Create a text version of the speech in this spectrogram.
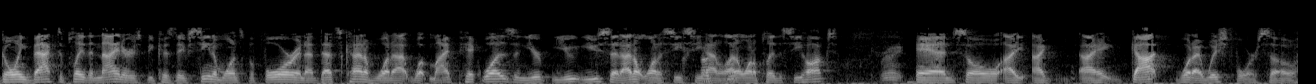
going back to play the Niners because they've seen them once before, and that's kind of what I what my pick was. And you you you said I don't want to see Seattle. I don't want to play the Seahawks. Right. and so I I I got what I wished for. So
